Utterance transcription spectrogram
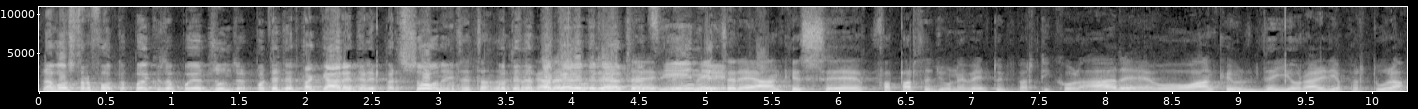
la vostra foto. Poi cosa puoi aggiungere? Potete taggare delle persone, potete, potete taggare, taggare potete delle altre aziende. mettere anche se fa parte di un evento in particolare o anche degli orari di apertura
